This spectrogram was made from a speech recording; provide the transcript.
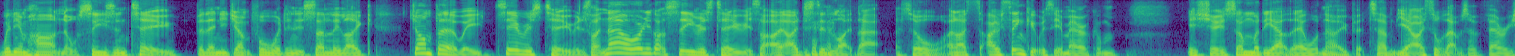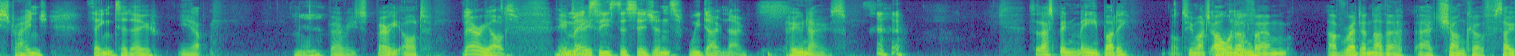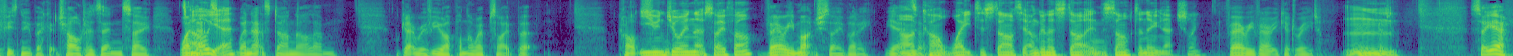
William Hartnell season two, but then you jump forward and it's suddenly like Jon Pertwee series two, and it's like no, I already got series two. It's like I, I just didn't like that at all. And I th- I think it was the American issue. Somebody out there will know, but um, yeah, I thought that was a very strange thing to do. Yep. Yeah. Very very odd. Very odd. Who Indeed. makes these decisions? We don't know. Who knows? so that's been me, buddy. Not too much. Oh, and I've um, I've read another uh, chunk of Sophie's new book at Childhood's End. So when Oh, that's, yeah. when that's done, I'll um, we'll get a review up on the website. But can't You enjoying that so far? very much so, buddy. Yeah, I can't wait to start it. I'm going to start it this afternoon, actually. very very good read. Really Mm. good. So yeah,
